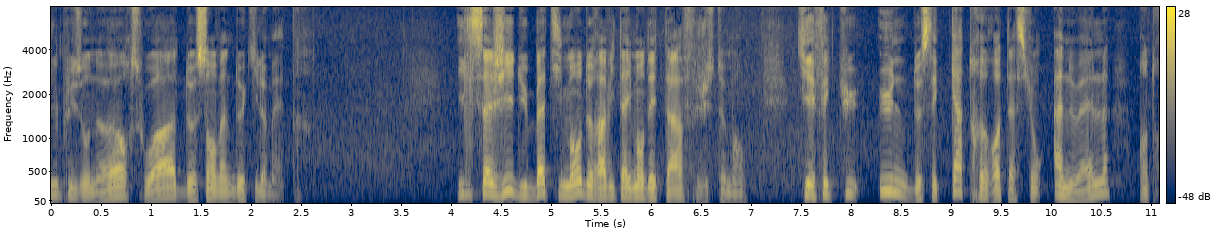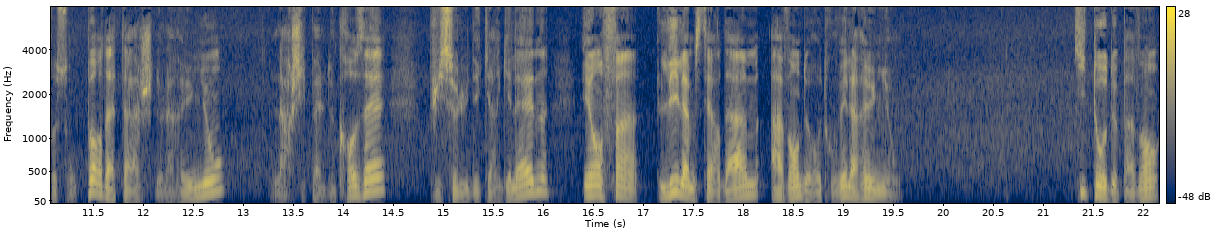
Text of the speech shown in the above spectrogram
000 plus au nord, soit 222 km. Il s'agit du bâtiment de ravitaillement des justement, qui effectue une de ses quatre rotations annuelles entre son port d'attache de la Réunion, l'archipel de Crozet, puis celui des Kerguelen, et enfin l'île Amsterdam avant de retrouver la Réunion. Quito de Pavan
